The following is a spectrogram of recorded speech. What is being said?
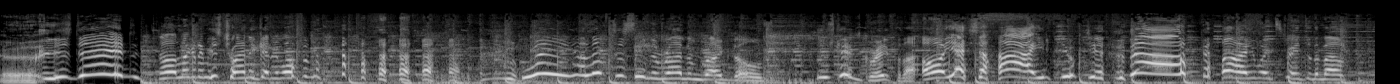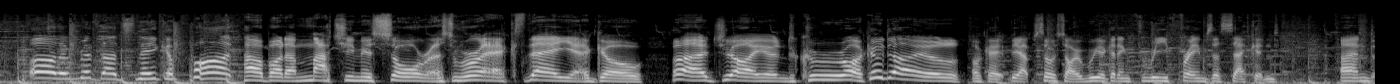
Uh. He's dead. Oh, look at him. He's trying to get him off him. Wait, I love to see the random ragdolls. This game's great for that. Oh, yes. Ha! He duped you. No! Oh, he went straight to the mouth. Oh, they ripped that snake apart. How about a Machimosaurus Rex? There you go. A giant crocodile. Okay, yeah, so sorry. We are getting three frames a second. And,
